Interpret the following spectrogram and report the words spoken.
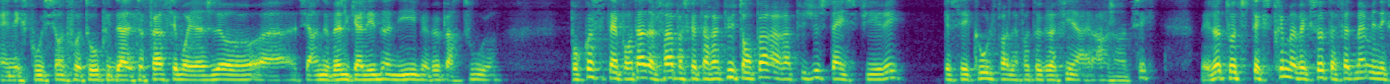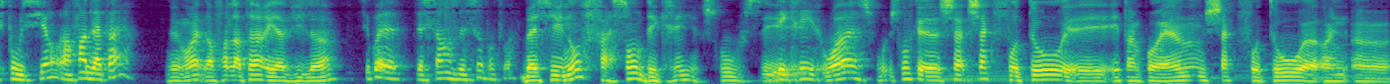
une exposition de photos puis de, de faire ces voyages-là euh, tu sais, en Nouvelle-Calédonie, puis un peu partout? Là? Pourquoi c'est important de le faire? Parce que t'aurais pu, ton père aurait pu juste t'inspirer que c'est cool de faire de la photographie ar- argentique. Mais là, toi, tu t'exprimes avec ça. Tu as fait même une exposition, L'Enfant de la Terre? Ouais, L'Enfant de la Terre et à Villa. C'est quoi le, sens de ça pour toi? Ben, c'est une autre façon d'écrire, je trouve. D'écrire. Ouais, je, trouve que chaque, chaque photo est, est un poème. Chaque photo euh, a une, un-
